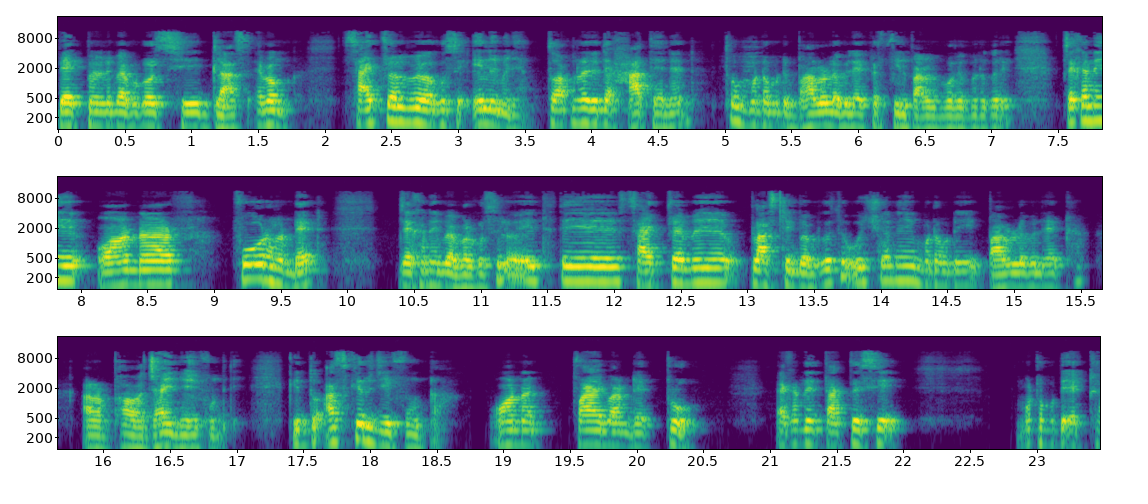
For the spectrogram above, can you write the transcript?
ব্যাক প্যানেলে ব্যবহার করছি গ্লাস এবং সাইড ফ্রেমে ব্যবহার করছি অ্যালুমিনিয়াম তো আপনারা যদি হাতে নেন, তো মোটামুটি ভালো লেভেলে একটা ফিল পাবেন বলে মনে করি। যেখানে ওয়ান আর ফোর হান্ড্রেড যেখানে ব্যবহার করছিল, এটাতে সাইড ফ্রেমে প্লাস্টিক ব্যবহার করছে, ওইখানে মোটামুটি ভালো লেভেলের একটা আরাম পাওয়া যায়নি এই ফোনটিতে কিন্তু আজকের যে ফোনটা one R five hundred pro এখানে থাকতেছে মোটামুটি একটা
